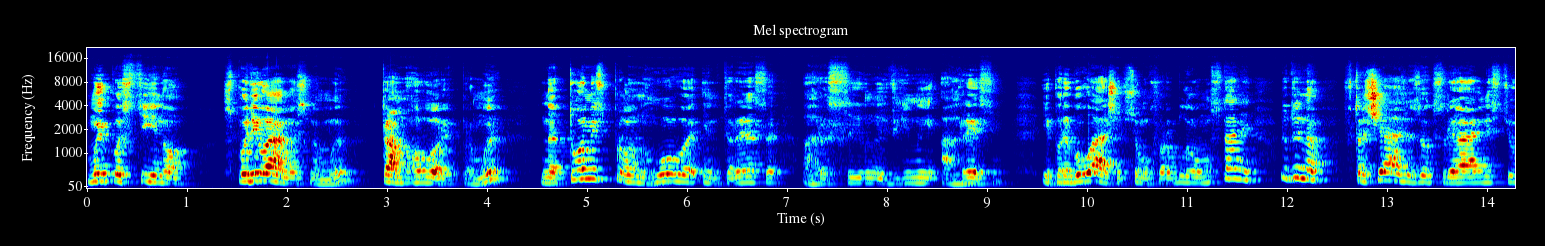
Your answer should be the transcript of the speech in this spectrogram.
ми постійно сподіваємось на мир. Трамп говорить про мир, натомість пролонговує інтереси агресивної війни, агресії. І перебуваючи в цьому хворобливому стані, людина втрачає зв'язок з реальністю,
